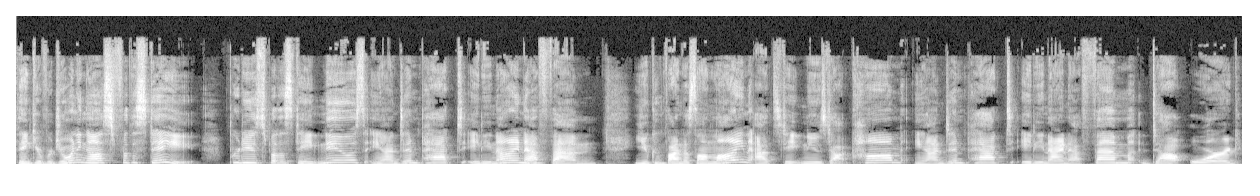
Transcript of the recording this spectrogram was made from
Thank you for joining us for the state, produced by the State News and Impact 89 FM. You can find us online at statenews.com and impact89fm.org,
